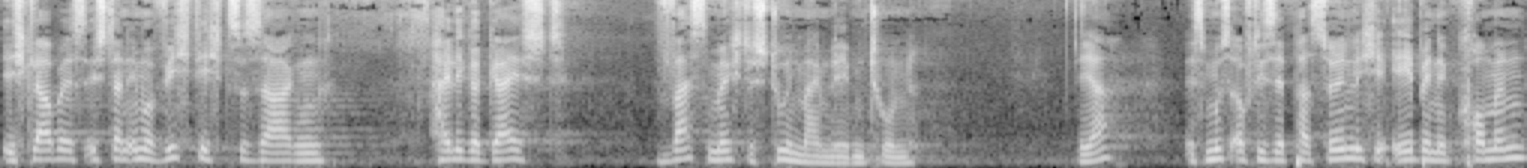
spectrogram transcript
ich glaube, es ist dann immer wichtig zu sagen, Heiliger Geist, was möchtest du in meinem Leben tun? Ja, es muss auf diese persönliche Ebene kommen.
